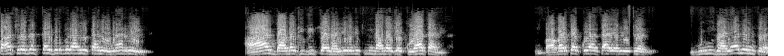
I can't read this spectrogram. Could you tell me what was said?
पाच रोजात काय बरोबर अनुष्ठान होणार नाही. आज बाबाची दीक्षा झाली म्हणजे तुम्ही बाबाच्या कुळात आले. बाबाच्या कुळात आल्यानंतर गुरु झाल्यानंतर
